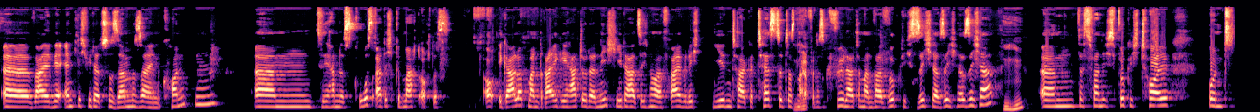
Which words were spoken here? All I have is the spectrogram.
äh, weil wir endlich wieder zusammen sein konnten. Ähm, sie haben das großartig gemacht, auch das egal ob man 3G hatte oder nicht, jeder hat sich nochmal freiwillig jeden Tag getestet, dass man ja. einfach das Gefühl hatte, man war wirklich sicher, sicher, sicher. Mhm. Ähm, das fand ich wirklich toll. Und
